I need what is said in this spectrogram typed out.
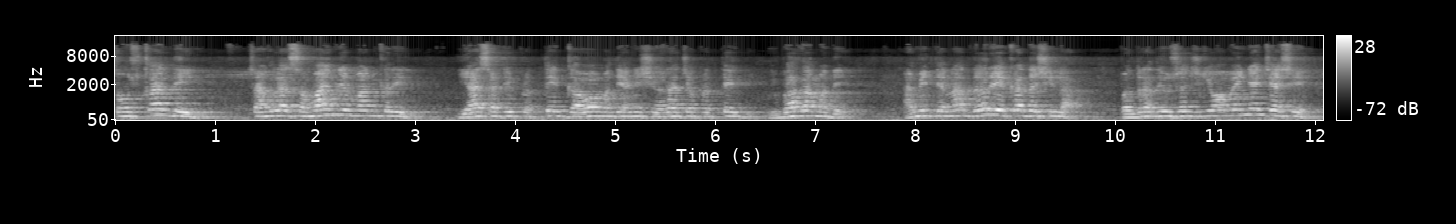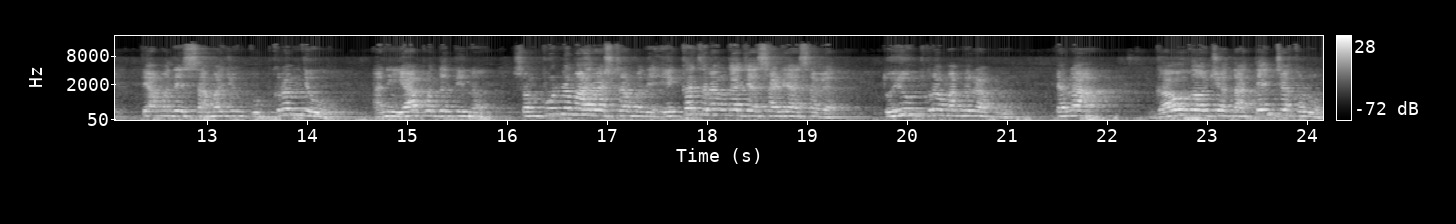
संस्कार देईल चांगला समाज निर्माण करेल. यासाठी प्रत्येक गावामध्ये आणि शहराच्या प्रत्येक विभागामध्ये आम्ही त्यांना दर एकादशीला पंधरा दिवसाची किंवा महिन्याची असेल त्यामध्ये सामाजिक उपक्रम देऊ. आणि या पद्धतीनं संपूर्ण महाराष्ट्रामध्ये एकच रंगाच्या साड्या असाव्यात. तोही उपक्रम आम्ही राबवू. त्यांना गावोगावच्या दात्यांच्याकडून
